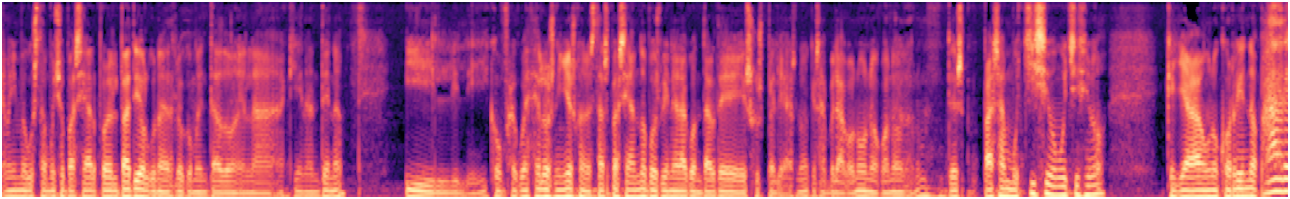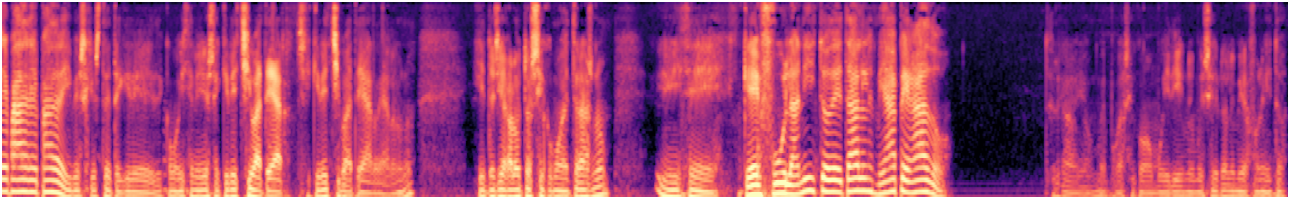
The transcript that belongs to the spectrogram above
a mí me gusta mucho pasear por el patio, alguna vez lo he comentado en la, aquí en antena. Y, con frecuencia los niños cuando estás paseando pues vienen a contarte sus peleas, ¿no? Que se ha peleado con uno, con otro, ¿no? Entonces pasa muchísimo, muchísimo que llega uno corriendo, padre, padre, padre, y ves que este te quiere, como dicen ellos, se quiere chivatear, se quiere chivatear de algo, ¿no? Y entonces llega el otro así como detrás, ¿no? Y dice, que fulanito de tal me ha pegado. Entonces, claro, yo me pongo así como muy digno y muy serio, le miro a fulanito.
